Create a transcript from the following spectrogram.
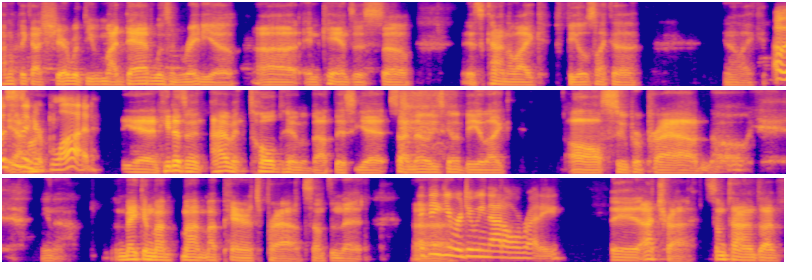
I don't think I shared with you. My dad was in radio uh, in Kansas. So it's kind of like, feels like a, you know, like, oh, this yeah, is in your blood. Yeah. And he doesn't, I haven't told him about this yet. So I know he's going to be like all super proud. Oh, yeah. You know, making my, my, my parents proud, something that uh, I think you uh, were doing that already. Yeah, I try. Sometimes I've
